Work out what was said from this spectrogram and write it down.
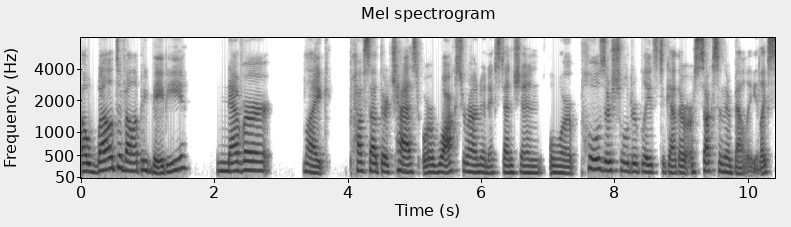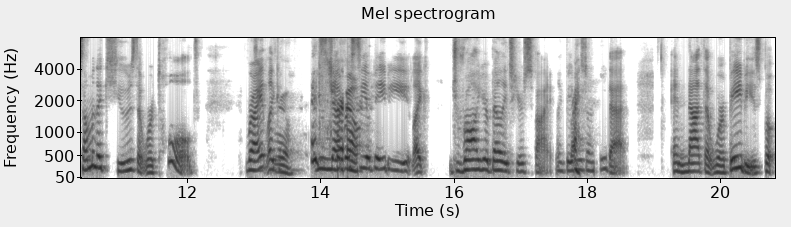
a well-developing baby never like puffs out their chest or walks around an extension or pulls their shoulder blades together or sucks in their belly. Like some of the cues that we're told, right? Like True. you It's never see a baby like draw your belly to your spine. Like babies Right. don't do that. And not that we're babies, but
